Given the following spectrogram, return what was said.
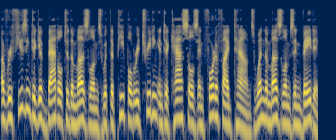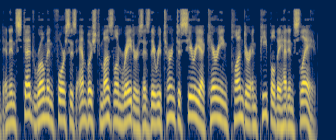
of refusing to give battle to the Muslims with the people retreating into castles and fortified towns when the Muslims invaded and instead Roman forces ambushed Muslim raiders as they returned to Syria carrying plunder and people they had enslaved.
